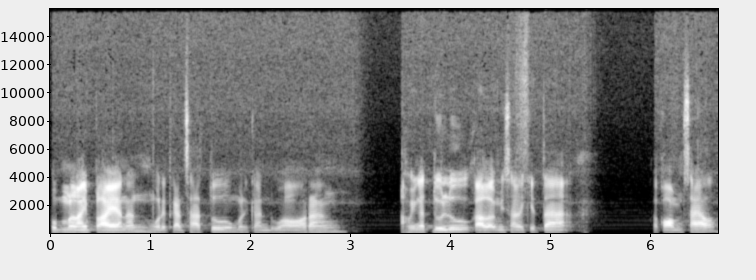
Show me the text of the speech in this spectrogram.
Aku mulai pelayanan, muridkan satu, muridkan dua orang. Aku ingat dulu kalau misalnya kita ke Komsel,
